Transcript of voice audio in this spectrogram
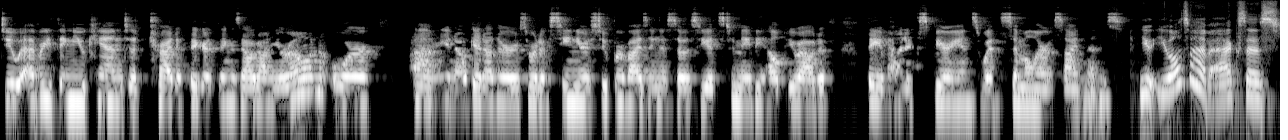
do everything you can to try to figure things out on your own or um, you know, get other sort of senior supervising associates to maybe help you out if they've had experience with similar assignments. You, you also have access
